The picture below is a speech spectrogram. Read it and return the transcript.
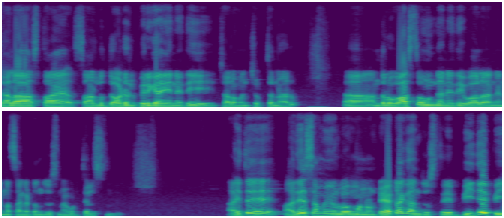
చాలా స్థాయి సార్లు దాడులు పెరిగాయి అనేది చాలామంది చెప్తున్నారు. అందులో వాస్తవం ఉందనేది ఇవాళ నిన్న సంఘటన చూసినా కూడా తెలుస్తుంది. అయితే అదే సమయంలో మనం డేటా కానీ చూస్తే బీజేపీ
